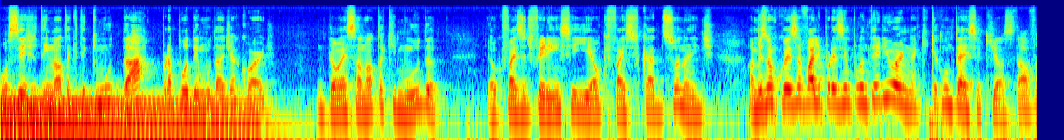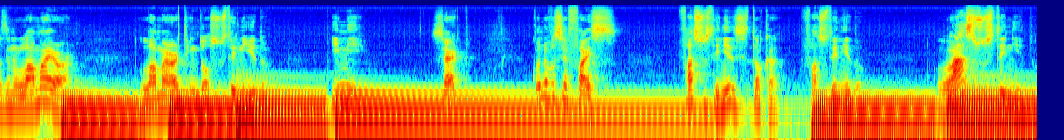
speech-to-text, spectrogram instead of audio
Ou seja, tem nota que tem que mudar para poder mudar de acorde. Então essa nota que muda é o que faz a diferença e é o que faz ficar dissonante. A mesma coisa vale, por exemplo, o anterior, né? O que, que acontece aqui? Ó? Você estava fazendo Lá maior. Lá maior tem Dó sustenido e Mi, certo? Quando você faz Fá sustenido, você toca Fá sustenido, Lá sustenido.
